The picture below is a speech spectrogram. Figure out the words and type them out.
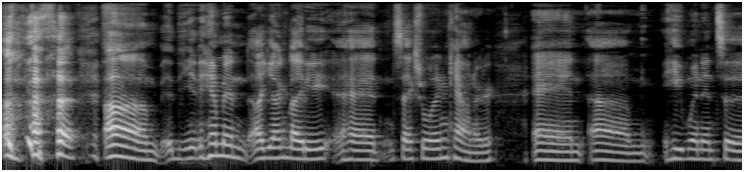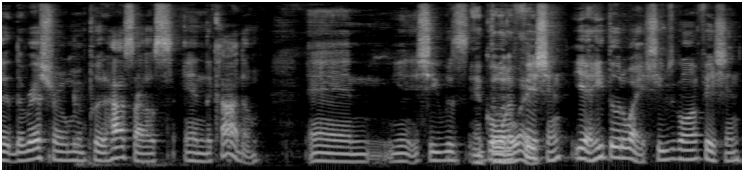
um, him and a young lady had sexual encounter, and um, he went into the restroom and put hot sauce in the condom, and you know, she was And going fishing. Yeah, he threw it away. She was going fishing,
